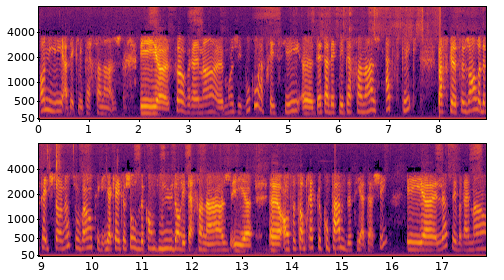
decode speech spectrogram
on y est avec les personnages. Et euh, ça, vraiment, euh, moi, j'ai beaucoup apprécié euh, d'être avec des personnages atypiques. Parce que ce genre de page turner, souvent, il y a quelque chose de contenu dans les personnages et on se sent presque coupable de s'y attacher. Et là, c'est vraiment,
